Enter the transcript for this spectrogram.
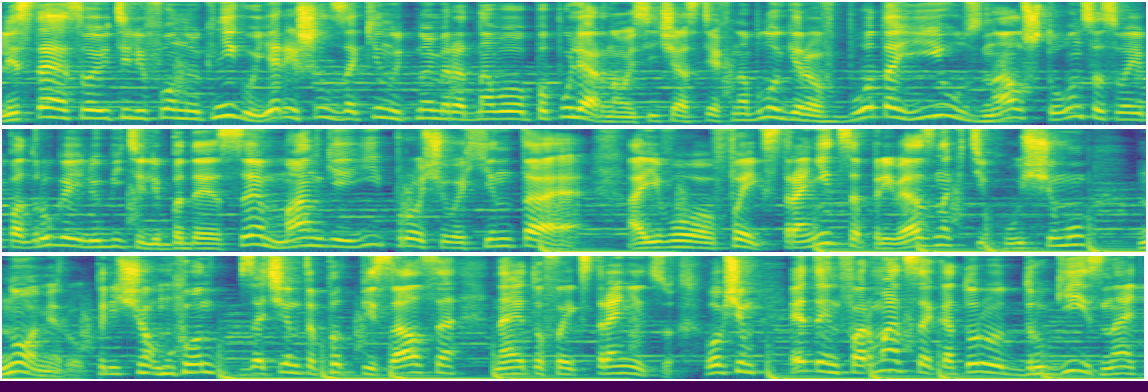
Листая свою телефонную книгу, я решил закинуть номер одного популярного сейчас техноблогера в бота и узнал, что он со своей подругой любители БДСМ, манги и прочего хентая, а его фейк-страница привязана к текущему номеру. Причем он зачем-то подписался на эту фейк-страницу. В общем, это информация, которую другие знать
